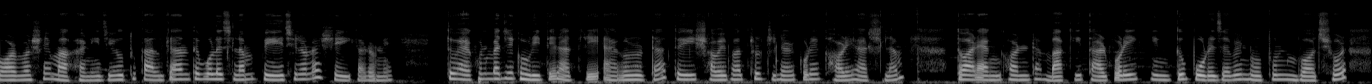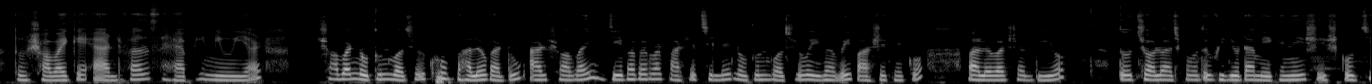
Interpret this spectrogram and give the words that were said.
বরমশাই মাখানি, যেহেতু কালকে আনতে বলেছিলাম, পেয়েছিল না সেই কারণে। তো এখন বাজে ঘড়িতে রাত্রি এগারোটা। তো এই সবেমাত্র ডিনার করে ঘরে আসলাম। তো আর এক ঘণ্টা বাকি, তারপরেই কিন্তু পড়ে যাবে নতুন বছর। তো সবাইকে অ্যাডভান্স হ্যাপি নিউ ইয়ার। সবার নতুন বছর খুব ভালো কাটুক। আর সবাই যেভাবে আমার পাশে ছিলে, নতুন বছরও এইভাবেই পাশে থেকো। ভালোবাসা দিও। তো চলো আজকের মতো ভিডিওটা আমি এখানেই শেষ করছি।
